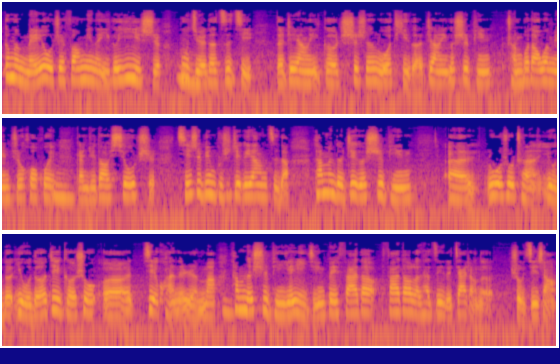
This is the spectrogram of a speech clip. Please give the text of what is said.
根本没有这方面的一个意识，不觉得自己的这样一个赤身裸体的这样一个视频传播到外面之后会感觉到羞耻。其实并不是这个样子的，他们的这个视频。呃，如果说传有的有的这个受呃借款的人嘛，他们的视频也已经被发到发到了他自己的家长的手机上，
